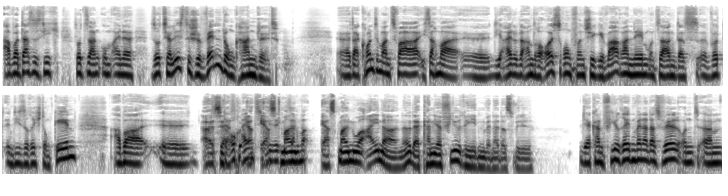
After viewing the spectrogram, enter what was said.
Aber dass es sich sozusagen um eine sozialistische Wendung handelt, äh, da konnte man zwar, ich sag mal, äh, die ein oder andere Äußerung von Che Guevara nehmen und sagen, das äh, wird in diese Richtung gehen, aber äh, Aber ist ja auch er- erstmal mal, erstmal nur einer, ne? Der kann ja viel reden, wenn er das will. der kann viel reden, wenn er das will. Und ähm,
